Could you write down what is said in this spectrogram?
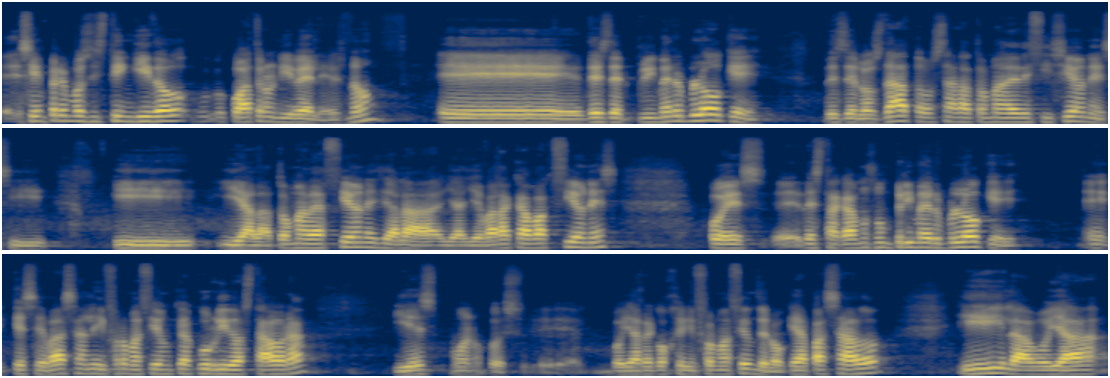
eh, siempre hemos distinguido cuatro niveles, ¿no? desde el primer bloque, desde los datos a la toma de decisiones y, a la toma de acciones y a llevar a cabo acciones, pues eh, destacamos un primer bloque eh, que se basa en la información que ha ocurrido hasta ahora y es, bueno, pues eh, voy a recoger información de lo que ha pasado y la voy a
